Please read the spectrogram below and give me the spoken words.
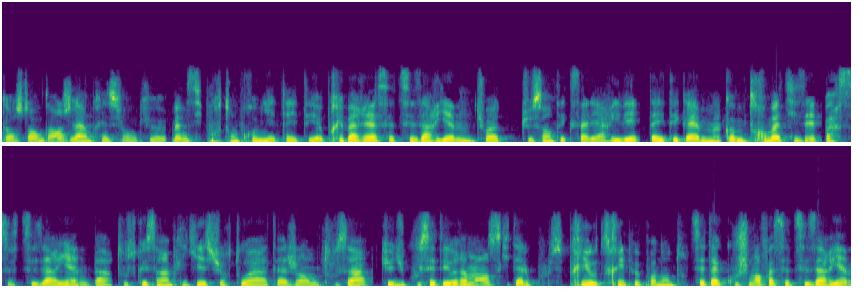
Quand je t'entends, j'ai l'impression que même si pour ton premier, tu as été préparée à cette césarienne, tu vois, tu sentais que ça allait arriver, tu as été quand même comme traumatisée par cette césarienne, par tout ce que ça impliquait sur toi, ta jambe, tout ça, que du coup, c'était vraiment ce qui t'a le plus pris au trip pendant tout cet accouchement, enfin cette césarienne,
